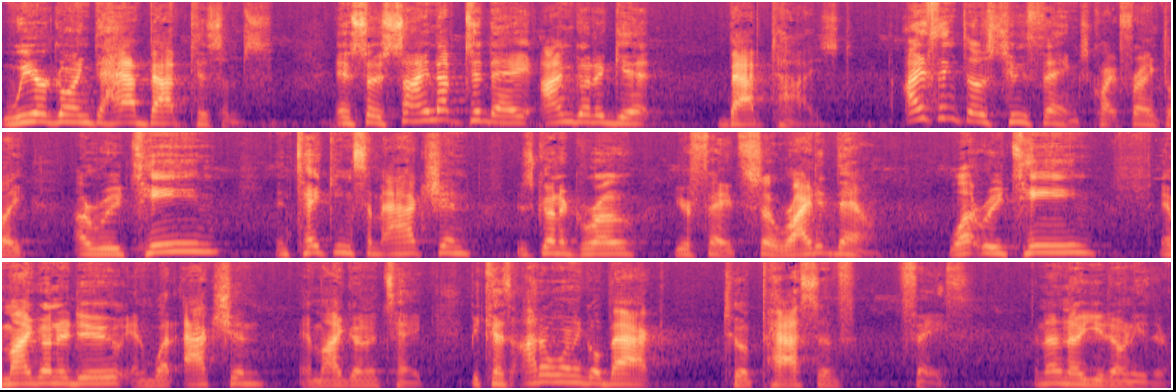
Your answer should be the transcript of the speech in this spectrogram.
we are going to have baptisms. And so sign up today. I'm going to get baptized. I think those two things, quite frankly, a routine and taking some action is going to grow your faith. So write it down. What routine am I going to do and what action am I going to take? Because I don't want to go back to a passive faith. And I know you don't either.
